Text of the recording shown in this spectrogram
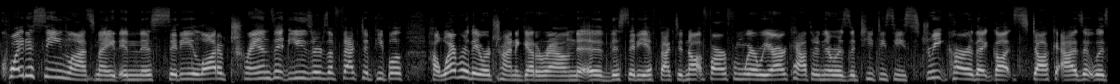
quite a scene last night in this city. A lot of transit users affected, people, however they were trying to get around uh, the city affected. Not far from where we are, Catherine, there was a TTC streetcar that got stuck as it was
